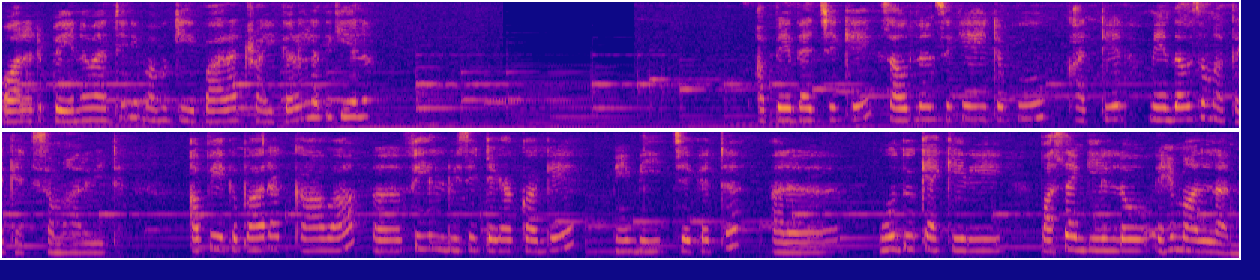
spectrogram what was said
ඔයාලට පේනව ඇතිනි මම කීපාරත් ට්‍රයි කරලද කියලා. අපේ බැච්ච එකේ සෞත්ලන්ස එකේ හිටපු කට්ටිය මේ දවස මතක ඇති සමහර විට. අපි එක පාරක් කාවා ෆිල් විසිට් එකක් වගේ මේ බීච් එකට. අර මුදු කැකිරි පසැගිල්ලෝ එහෙම අල්ලන්න.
